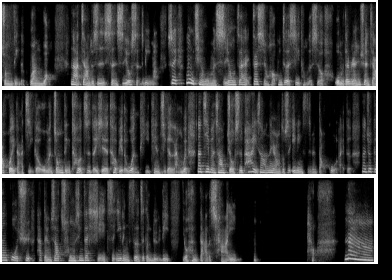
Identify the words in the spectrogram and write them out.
中鼎的官网。那这样就是省时又省力嘛。所以目前我们使用在在使用好聘这个系统的时候，我们的人选只要回答几个我们中鼎特制的一些特别的问题，填几个栏位，那基本上九十趴以上的内容都是一零四这边导过来的。那就跟过去他等于是要重新再写一次一零四这个履历有很大的差异。好，那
